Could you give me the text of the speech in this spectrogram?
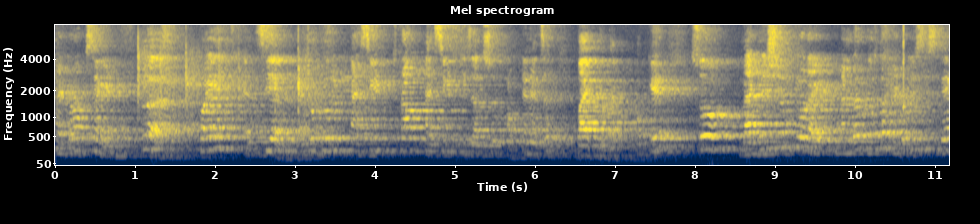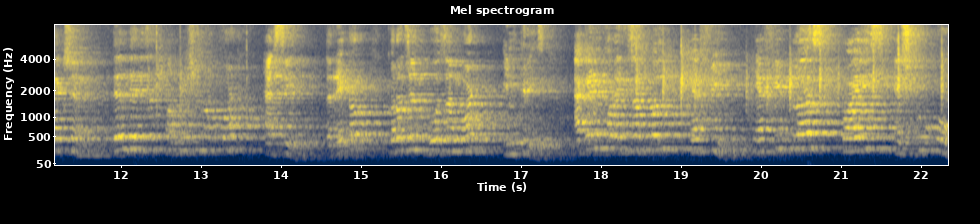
hydroxide plus twice HCl hydrochloric acid from acid is also obtained as a byproduct. Okay. So magnesium chloride undergoes the hydrolysis reaction. Then there is a formation of what? Acid. The rate of corrosion goes on what? Increase. Again for example Fe. Fe plus twice H2O.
